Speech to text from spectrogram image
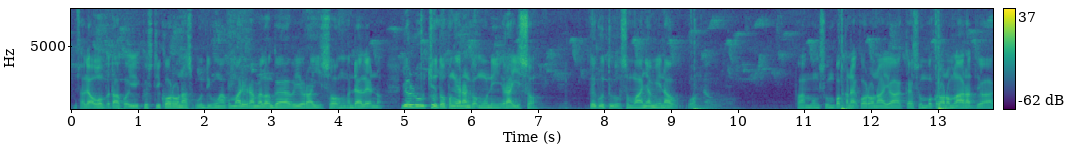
Misalnya Allah betakoki Gusti corona sepundi aku mari ra melok gawe ya ora iso ngendhalekno. Ya lucu to pangeran kok muni ra iso. Kowe kudu semuanya minau wah. Pamung sumpek kena corona ya akeh, sumpek krana melarat ya.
